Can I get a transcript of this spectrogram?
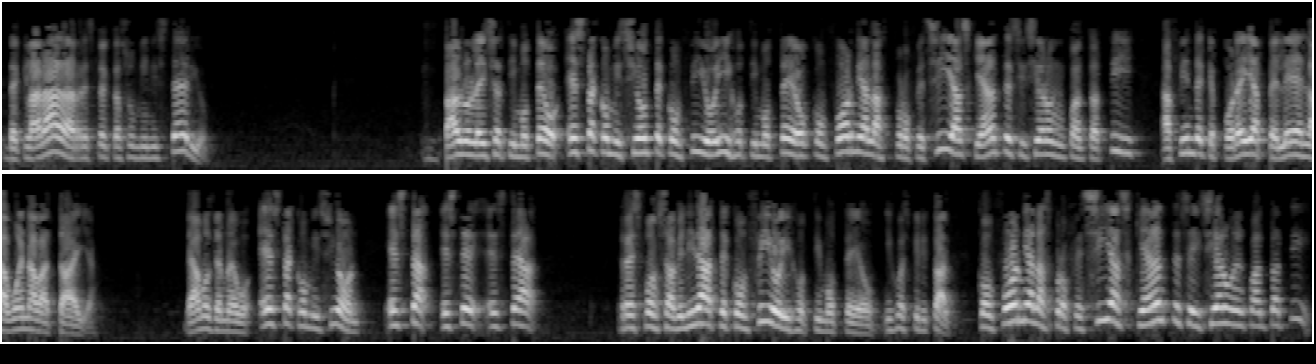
declarada respecto a su ministerio. Pablo le dice a Timoteo, esta comisión te confío, hijo Timoteo, conforme a las profecías que antes hicieron en cuanto a ti, a fin de que por ella pelees la buena batalla. Veamos de nuevo, esta comisión, esta, este, esta responsabilidad te confío, hijo Timoteo, hijo espiritual, conforme a las profecías que antes se hicieron en cuanto a ti.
